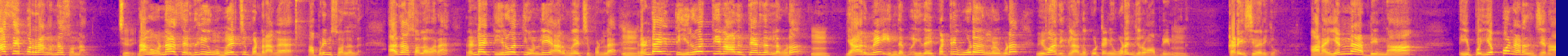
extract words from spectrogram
ஆசைப்படுறாங்கன்னு தான் சொன்னாங்க. சரி. நாங்க ஒண்ணா சேர்றதுக்கு இவங்க முயற்சி பண்றாங்க அப்படின்னு சொல்லல. அதான் சொல்ல வரேன். ரெண்டாயிரத்தி இருபத்தி ஒண்ணுலயும் யாரும் முயற்சி பண்ணல. ரெண்டாயிரத்தி இருபத்தி நாலு தேர்தல்ல கூட யாருமே இந்த இதை பற்றி ஊடகங்கள் கூட விவாதிக்கல. அந்த கூட்டணி உடைஞ்சிரும் அப்படின்னு கடைசி வரைக்கும். ஆனா என்ன அப்படின்னா இப்போ எப்ப நடந்துச்சுன்னா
